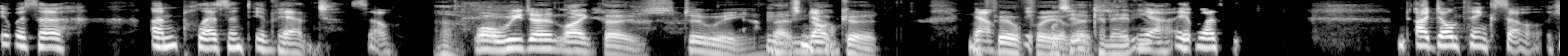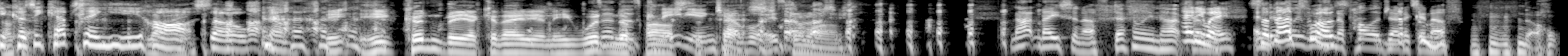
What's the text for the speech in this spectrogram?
it was a unpleasant event. So Well, we don't like those, do we? That's No. not good. No. I feel for you. Was he a Canadian? Yeah, it was. I don't think so because Okay. he kept saying yeehaw. So no. he, he couldn't be a Canadian. He wouldn't those have passed Canadian the test. cowboys. Come on. Not nice enough. Definitely not. Anyway, friendly. so and definitely that's wasn't what's- apologetic that's a- enough. no.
